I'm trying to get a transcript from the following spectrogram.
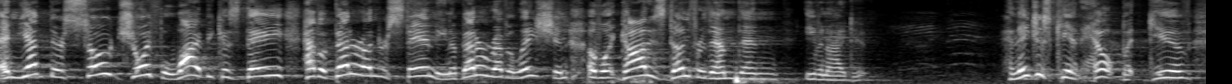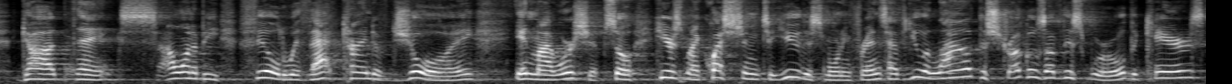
and yet they're so joyful. Why? Because they have a better understanding, a better revelation of what God has done for them than even I do. And they just can't help but give God thanks. I want to be filled with that kind of joy in my worship. So here's my question to you this morning, friends. Have you allowed the struggles of this world, the cares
